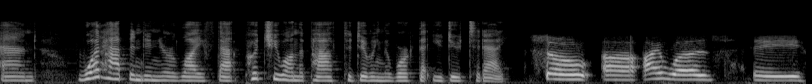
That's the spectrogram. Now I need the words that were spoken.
and what happened in your life that put you on the path to doing the work that you do today. So, uh, I was a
